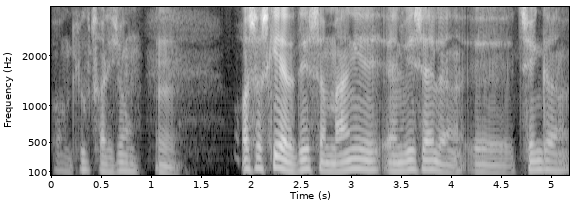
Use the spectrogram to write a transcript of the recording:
og en klubtradition. Mm. Og så sker der det, som mange af en vis alder øh, tænker,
